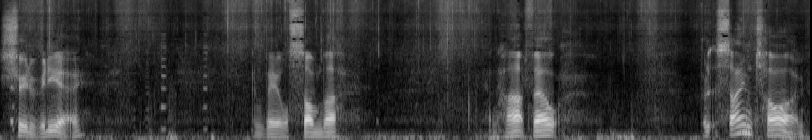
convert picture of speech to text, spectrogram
shoot a video and be all somber and heartfelt. But at the same time,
